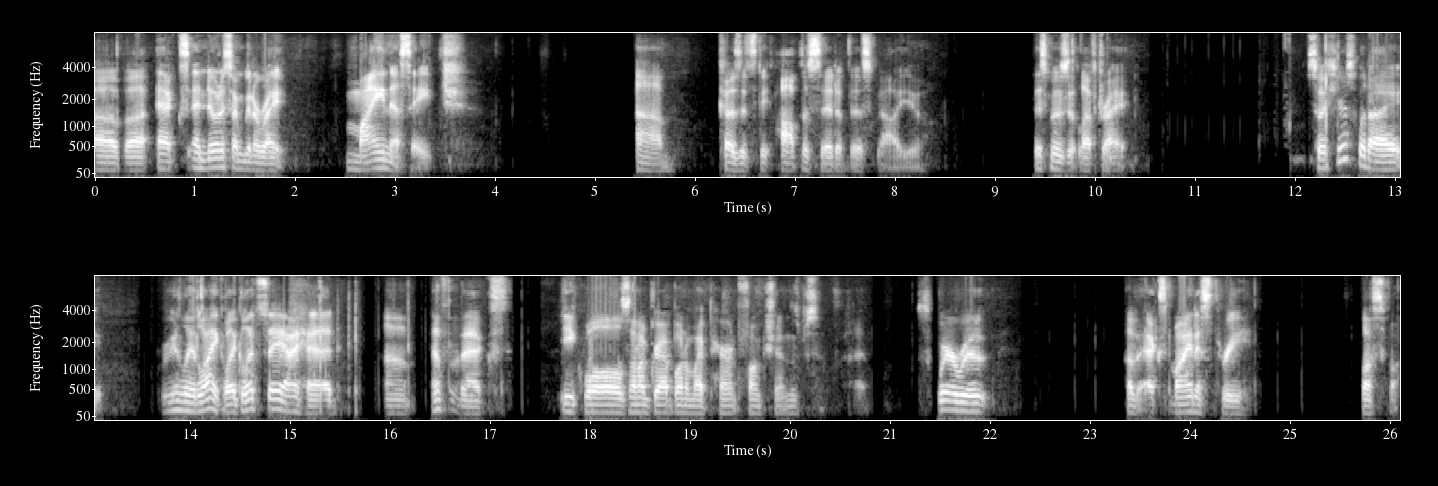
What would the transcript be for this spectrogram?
of uh, x, and notice I'm going to write minus h, um, because it's the opposite of this value. This moves it left, right. So here's what I really like. Like, let's say I had um, f of x equals, and I'll grab one of my parent functions, square root of x minus 3 plus 5.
